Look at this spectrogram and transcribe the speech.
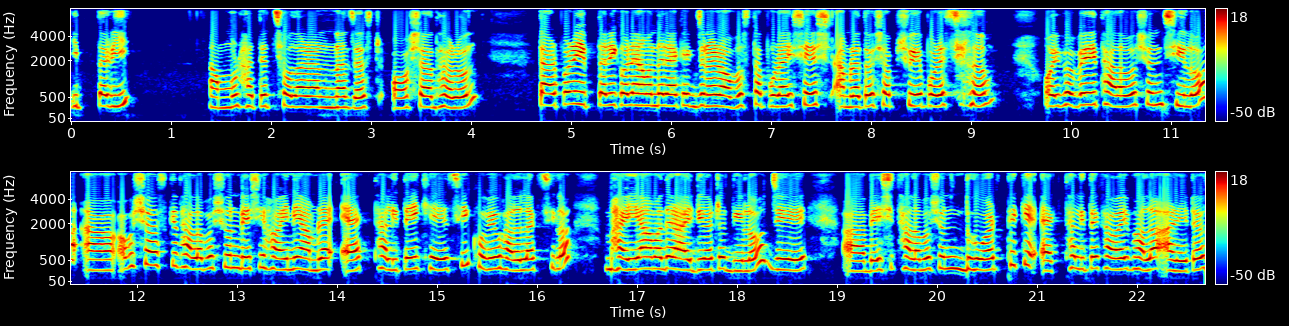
ইফতারি। আম্মুর হাতের ছোলা রান্না জাস্ট অসাধারণ। তারপরে ইফতারি করে আমাদের এক একজনের অবস্থা পুরাই শেষ। আমরা তো সব শুয়ে পড়েছিলাম। ওইভাবেই থালা বাসন ছিল। অবশ্য আজকে থালা বাসন বেশি হয়নি, আমরা এক থালিতেই খেয়েছি, খুবই ভালো লাগছিল। ভাইয়া আমাদের আইডিয়াটা দিল যে বেশি থালা বাসন ধোয়ার থেকে এক থালিতে খাওয়াই ভালো, আর এটাও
